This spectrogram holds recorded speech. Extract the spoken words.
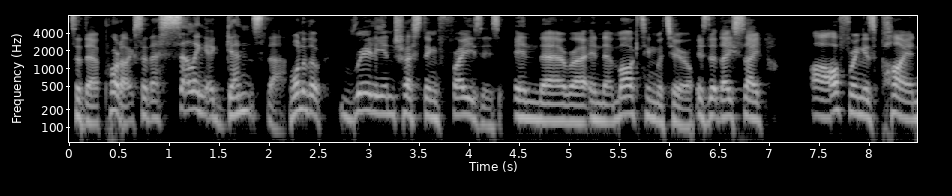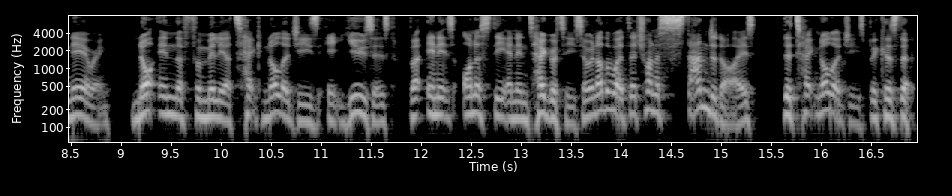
to their products. So they're selling against that. One of the really interesting phrases in their uh, in their marketing material is that they say our offering is pioneering, not in the familiar technologies it uses, but in its honesty and integrity. So, in other words, they're trying to standardize the technologies because the,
